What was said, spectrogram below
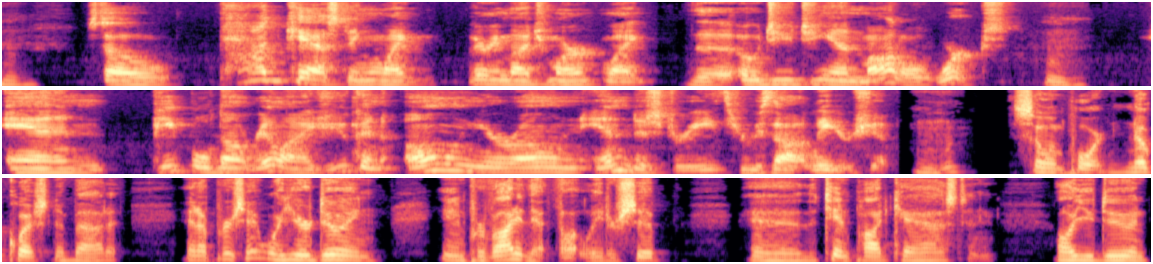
Mm-hmm. So, podcasting, like very much, Mark, like the OGGN model works. Mm-hmm. And people don't realize you can own your own industry through thought leadership. Mm-hmm so important, no question about it. And I appreciate what you're doing in providing that thought leadership, uh, the 10 podcast and all you do. And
